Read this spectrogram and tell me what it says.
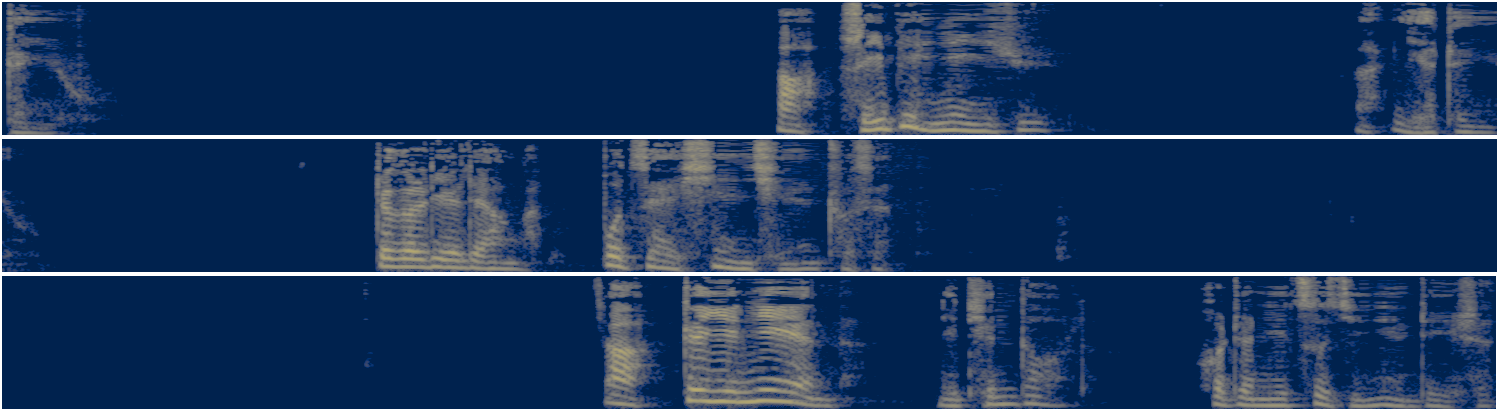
真有啊！随便念一句啊，也真有。这个力量啊，不在现前出生啊。这一念呢，你听到了，或者你自己念这一声。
